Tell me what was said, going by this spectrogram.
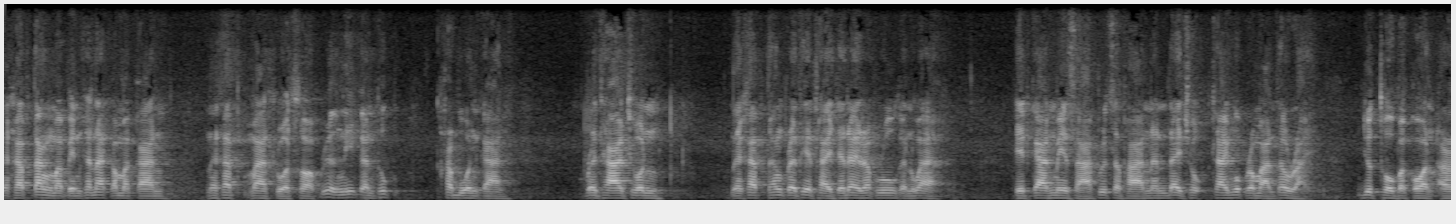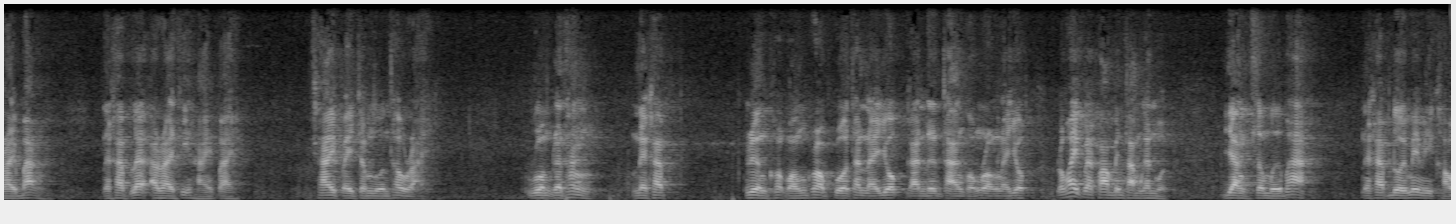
นะครับ ตั้งมาเป็นคณะกรรมการนะครับ มาตรวจสอบเรื่องนี้กันทุกกระบวนการประชาชนนะครับ ทั้งประเทศไทยจะได้รับรู้กันว่า เหตุการณ์เมษาพฤษภานั้นได้ใช้งบประมาณเท่าไหร่ ยุทธโธปกรณ์อะไรบ้างนะครับ และอะไรที่หายไป ใช้ไปจำนวนเท่าไหร่ รวมกระทั่งนะครับ เรื่องของครอบครัวท่านนายกการเดินทางของรองนายก เราให้ความเป็นธรรมกันหมด อย่างเสมอภาคนะครับ โดยไม่มีเขา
